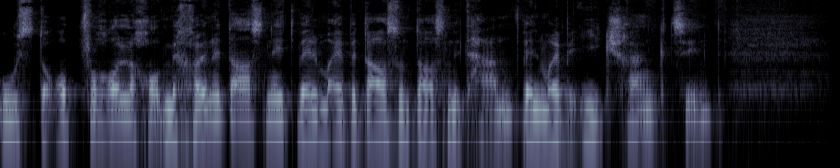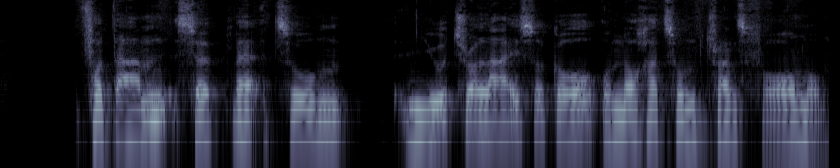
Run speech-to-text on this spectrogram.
aus der Opferrolle kommen. Wir können das nicht, weil wir eben das und das nicht haben, weil wir eben eingeschränkt sind. Von dem sollte man zum Neutralizer gehen und nachher zum Transformer.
